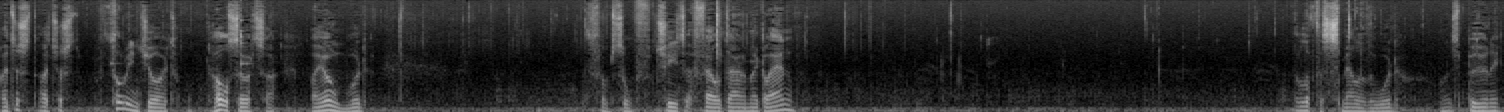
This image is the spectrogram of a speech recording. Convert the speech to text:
I just I just thoroughly enjoyed also it's my own wood from some trees that fell down in my glen. I love the smell of the wood when it's burning.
